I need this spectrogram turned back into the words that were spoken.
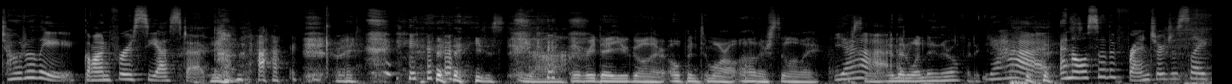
Totally. Gone for a siesta. Come yeah. back. Right. Yeah. you just yeah. every day you go there, open tomorrow. Oh, they're still away. Yeah. Still away. And then one day they're open again. Yeah. and also the French are just like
